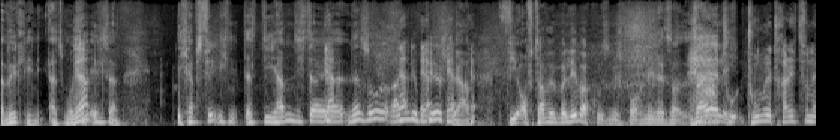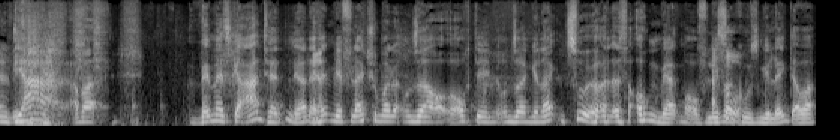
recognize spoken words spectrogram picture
Wirklich nicht. Also muss Ja. ich ehrlich sagen. Ich habe es wirklich, die haben sich da ja, Ja. ne, so rangepirscht. ja, ja. Wie oft haben wir über Leverkusen gesprochen? Sei Ja, tu, tun wir traditionell wenig. Ja, aber wenn wir es geahnt hätten, ja, dann Ja. hätten wir vielleicht schon mal unser, auch den, unseren geneigten Zuhörern das Augenmerk mal auf Ach so. Leverkusen gelenkt, aber,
